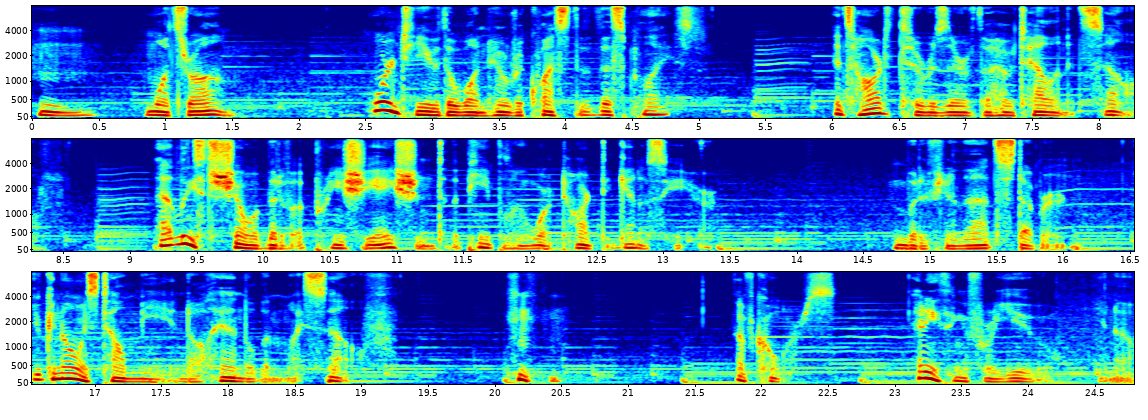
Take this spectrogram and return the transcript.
Hmm, what's wrong? Weren't you the one who requested this place? It's hard to reserve the hotel in itself. At least show a bit of appreciation to the people who worked hard to get us here. But if you're that stubborn, you can always tell me and I'll handle them myself. of course, anything for you, you know.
